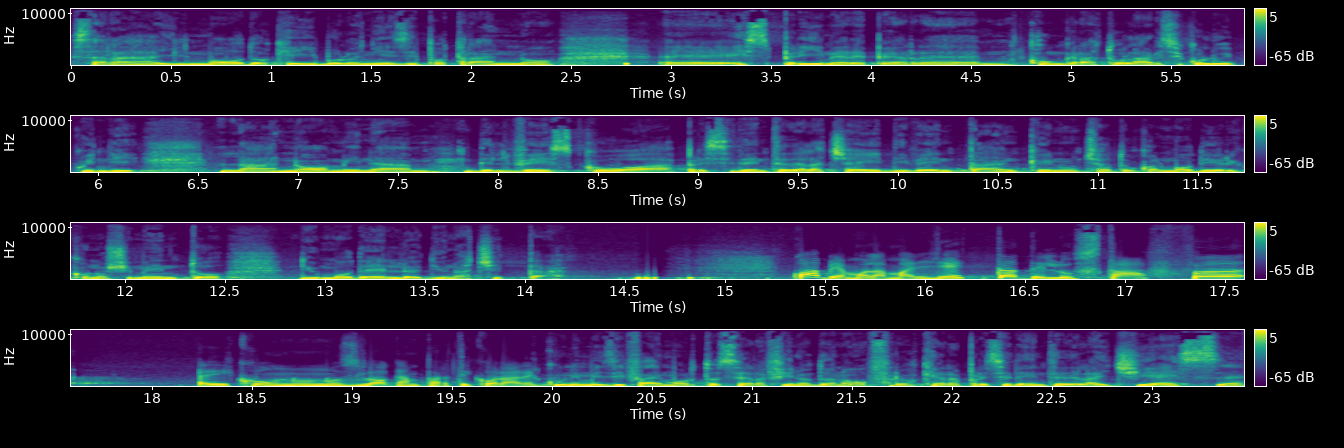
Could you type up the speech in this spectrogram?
sarà il modo che i bolognesi potranno eh, esprimere per eh, congratularsi con lui. Quindi la nomina del vescovo a presidente della CEI diventa anche in un certo qual modo il riconoscimento di un modello e di una città. Qua abbiamo la maglietta dello staff e con uno slogan particolare. Alcuni mesi fa è morto Serafino Donofrio, che era presidente dell'ICS.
